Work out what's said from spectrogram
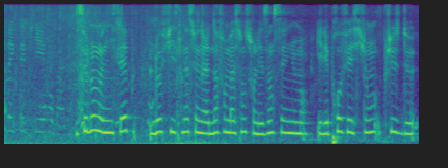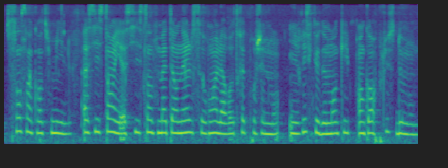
avec tes pieds, Roman. Selon l'ONICEP, l'Office national d'information sur les enseignements et les professions, plus de 150 000 assistants et assistantes maternelles seront à la retraite prochainement. Il risque de manquer encore plus de monde.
